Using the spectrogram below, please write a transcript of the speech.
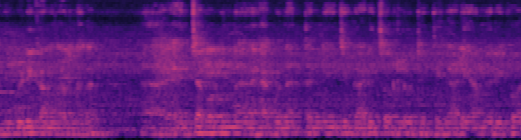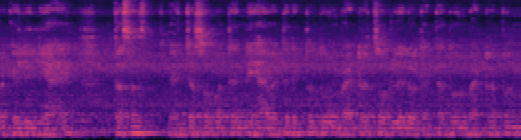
आणि बीडी कामगार नगर. यांच्याकडून ह्या गुन्ह्यात त्यांनी जी गाडी चोरली होती ती गाडी आम्ही रिकवर केलेली आहे. तसंच यांच्यासोबत त्यांनी ह्या व्यतिरिक्त दोन बॅटरी चोरलेल्या होत्या त्या दोन बॅटरी पण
